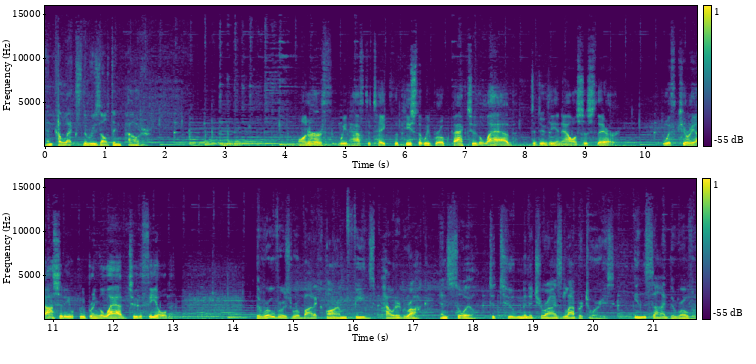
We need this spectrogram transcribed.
and collects the resulting powder. On Earth, we'd have to take the piece that we broke back to the lab to do the analysis there. With Curiosity, we bring the lab to the field. The rover's robotic arm feeds powdered rock and soil to two miniaturized laboratories inside the rover.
